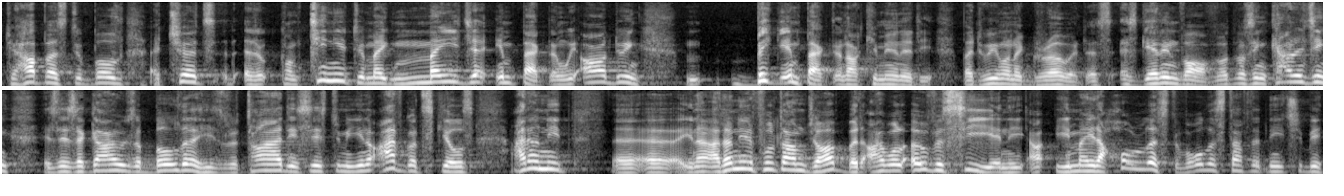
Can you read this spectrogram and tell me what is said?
to help us to build a church that will continue to make major impact. And we are doing big impact in our community, but we want to grow it as, as get involved. What was encouraging is there's a guy who's a builder. He's retired. He says to me, you know, I've got skills. I don't need, uh, uh, you know, I don't need a full-time job, but I will oversee. And he, uh, he made a whole list of all the stuff that needs to be,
